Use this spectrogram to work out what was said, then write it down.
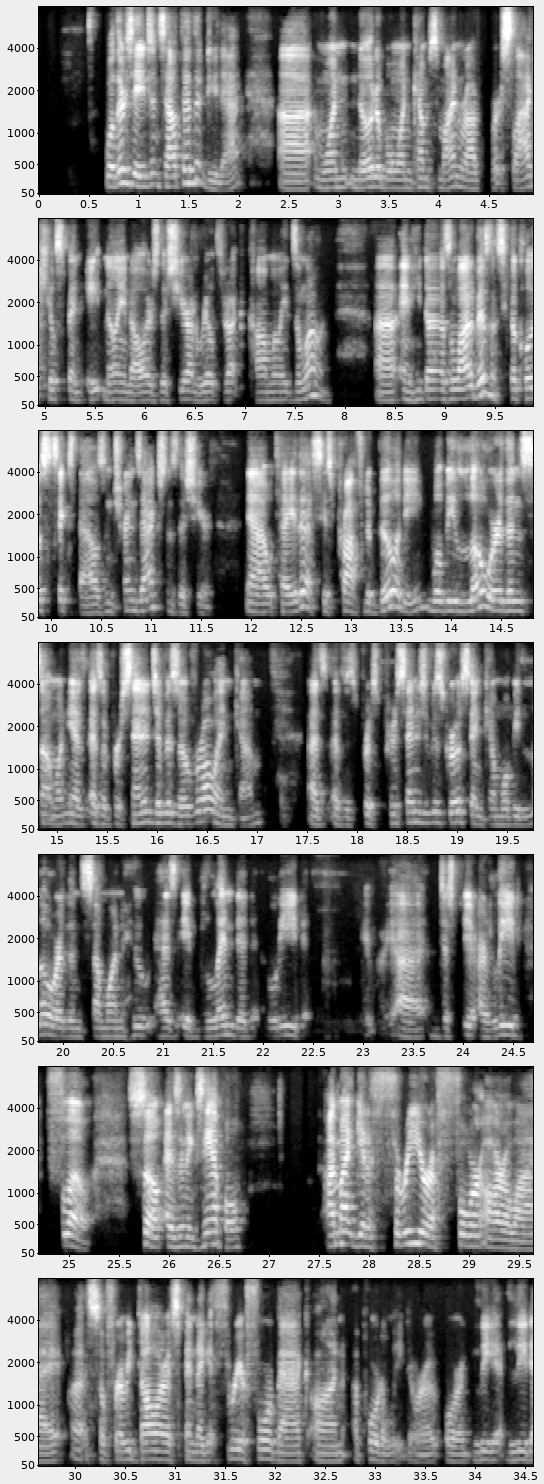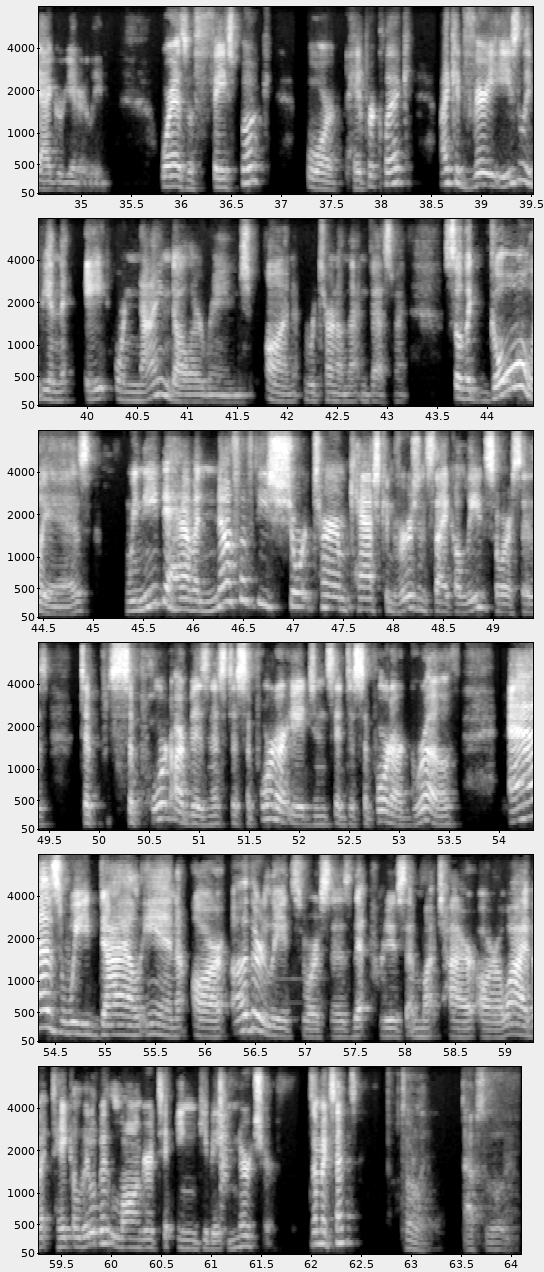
Well, there's agents out there that do that. Uh, one notable one comes to mind, Robert Slack. He'll spend $8 million this year on realtor.com leads alone. Uh, and he does a lot of business. He'll close 6,000 transactions this year. Now, I will tell you this his profitability will be lower than someone as, as a percentage of his overall income, as, as a percentage of his gross income will be lower than someone who has a blended lead, uh, just or lead flow. So, as an example, I might get a three or a four ROI. Uh, so for every dollar I spend, I get three or four back on a portal lead or a, or a lead, lead aggregator lead. Whereas with Facebook or pay per click, I could very easily be in the eight or nine dollar range on return on that investment. So the goal is we need to have enough of these short-term cash conversion cycle lead sources to support our business, to support our agents, and to support our growth as we dial in our other lead sources that produce a much higher ROI, but take a little bit longer to incubate and nurture. Does that make sense? Totally. Absolutely.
